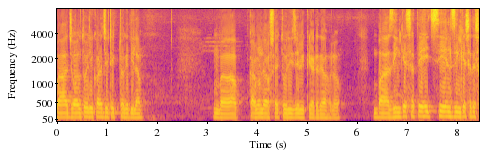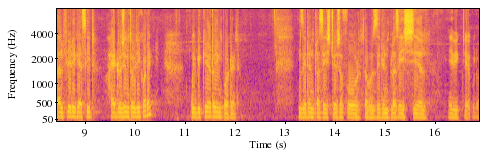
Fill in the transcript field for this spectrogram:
বা জল তৈরি করা যেটা একটু আগে দিলাম বা কার্বন ডাইঅক্সাইড তৈরি যে বিক্রিয়াটা দেওয়া হলো, বা জিঙ্কের সাথে এইচসিএল জিঙ্কের সাথে সালফিউরিক অ্যাসিড হাইড্রোজেন তৈরি করে, ওই বিক্রিয়াটাও important Z N plus H two SO four তারপর জেড এন প্লাস এইচসিএল এই বিক্রিয়াগুলো।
